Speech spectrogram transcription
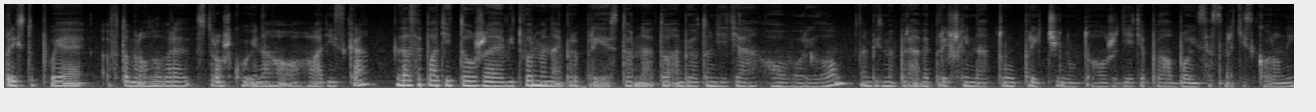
pristupuje v tom rozhovore z trošku iného hľadiska. Zase platí to, že vytvorme najprv priestor na to, aby o tom dieťa hovorilo, aby sme práve prišli na tú príčinu toho, že dieťa povedal, bojím sa smrti z korony,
